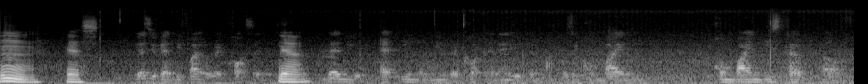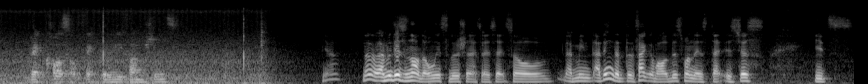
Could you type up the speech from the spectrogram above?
Hmm. Yes. Because you can define a records and Yeah. then you add in a new record and then you can also combine combine these type of uh, records of factory functions. Yeah. No, I mean this is not the only solution, as I said. So I mean, I think that the fact about this one is that it's just it's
